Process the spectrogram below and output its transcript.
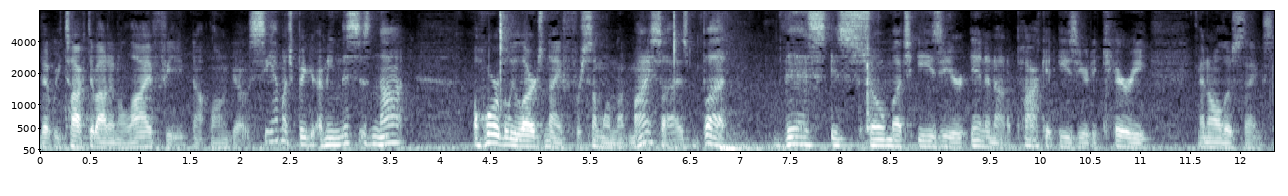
that we talked about in a live feed not long ago. See how much bigger, I mean, this is not a horribly large knife for someone like my size, but this is so much easier in and out of pocket, easier to carry, and all those things.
